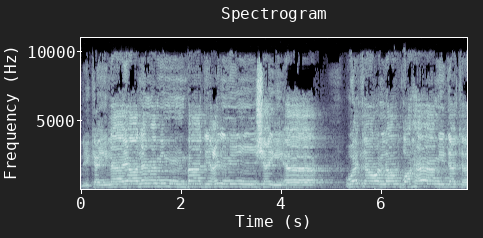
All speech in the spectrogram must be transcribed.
لكي لا يعلم من بعد علم شيئا وترى الأرض هامدة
